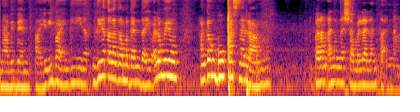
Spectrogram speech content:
nabibenta. Yung iba, hindi na, hindi na talaga maganda. Yung, alam mo yung hanggang bukas na lang, parang ano na siya, malalanta na.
